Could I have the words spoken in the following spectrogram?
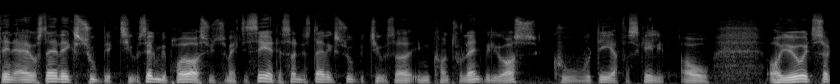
den er jo stadigvæk subjektiv. Selvom vi prøver at systematisere det, så er den jo stadigvæk subjektiv, så en kontrollant vil jo også kunne vurdere forskelligt. Og, og i øvrigt, så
